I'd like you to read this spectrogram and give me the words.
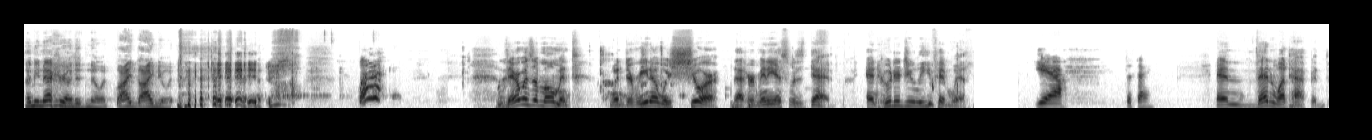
I mean, Macrion didn't know it. I I knew it. What? There was a moment when Doreena was sure that Herminius was dead. And who did you leave him with? Yeah. The thing. And then what happened?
